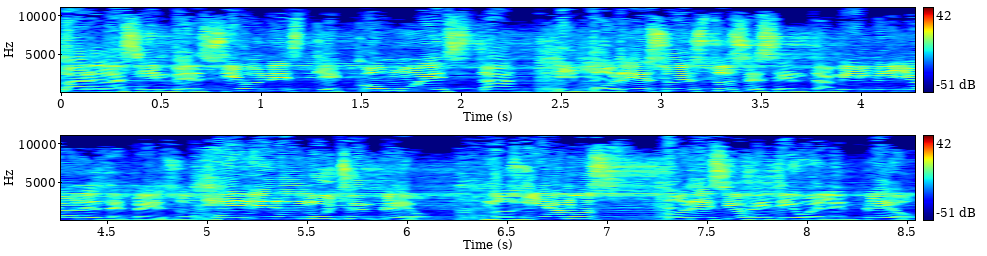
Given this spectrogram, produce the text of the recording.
para las inversiones que como esta, y por eso estos 60 mil millones de pesos, generan mucho empleo. Nos guiamos por ese objetivo, el empleo,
